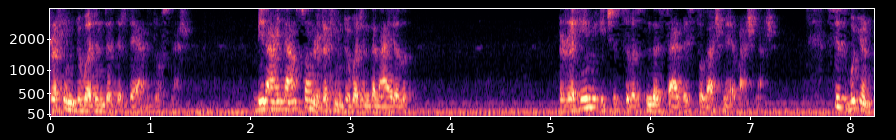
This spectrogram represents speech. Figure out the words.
rahim duvarındadır değerli dostlar. Bir aydan sonra rahim duvarından ayrılıp rahim içi sıvısında serbest dolaşmaya başlar. Siz bugün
